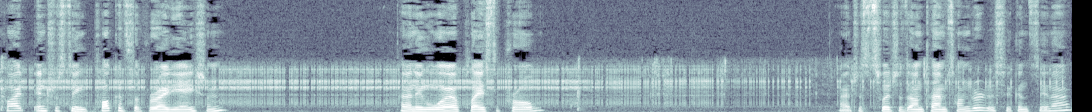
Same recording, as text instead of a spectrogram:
quite interesting pockets of radiation, depending where I place the probe. I just switch it on times 100 as you can see there.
